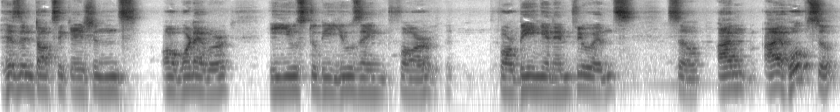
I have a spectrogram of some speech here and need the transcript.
his intoxications or whatever he used to be using for for being an influence. So I'm I hope so.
